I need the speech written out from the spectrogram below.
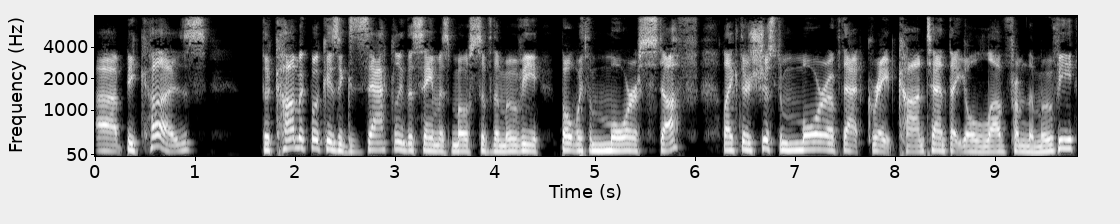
uh, because the comic book is exactly the same as most of the movie, but with more stuff. Like there's just more of that great content that you'll love from the movie,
